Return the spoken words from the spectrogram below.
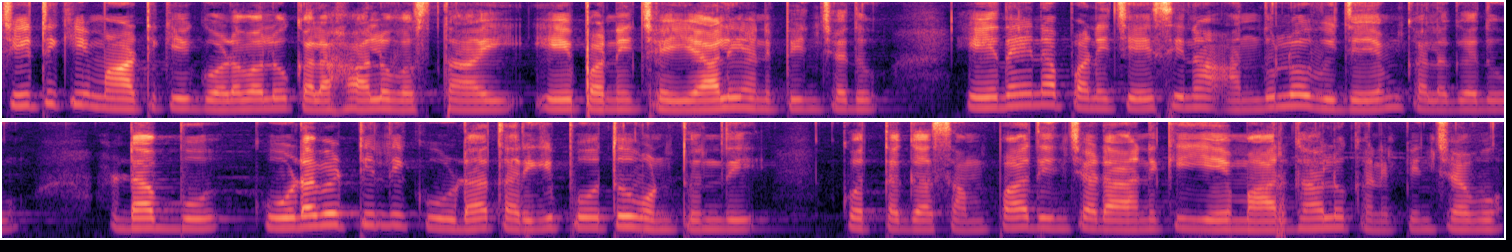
చీటికి మాటికి గొడవలు కలహాలు వస్తాయి. ఏ పని చేయాలి అనిపించదు. ఏదైనా పని చేసినా అందులో విజయం కలగదు. డబ్బు కూడబెట్టింది కూడా తరిగిపోతూ ఉంటుంది. కొత్తగా సంపాదించడానికి ఏ మార్గాలు కనిపించవు.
